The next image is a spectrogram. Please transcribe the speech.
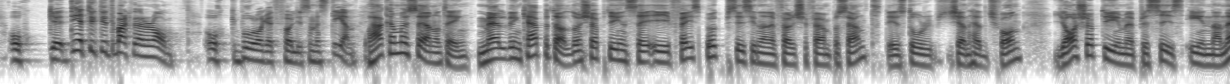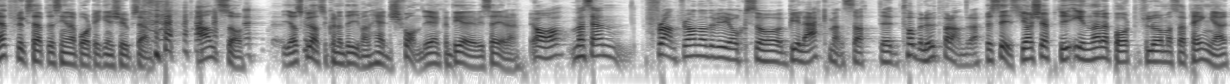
Och eh, det tyckte inte marknaden om och bolaget följer som en sten. Och här kan man ju säga någonting. Melvin Capital, de köpte in sig i Facebook precis innan den föll 25 procent. Det är en stor känd hedgefond. Jag köpte in mig precis innan Netflix släppte sin rapport gick in 20 procent. alltså, jag skulle alltså kunna driva en hedgefond, det är egentligen det vi säger här. Ja, men sen frontrunnade vi också Bill Ackman, så att det tar väl ut varandra. Precis, jag köpte ju innan rapport, förlorade massa pengar,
